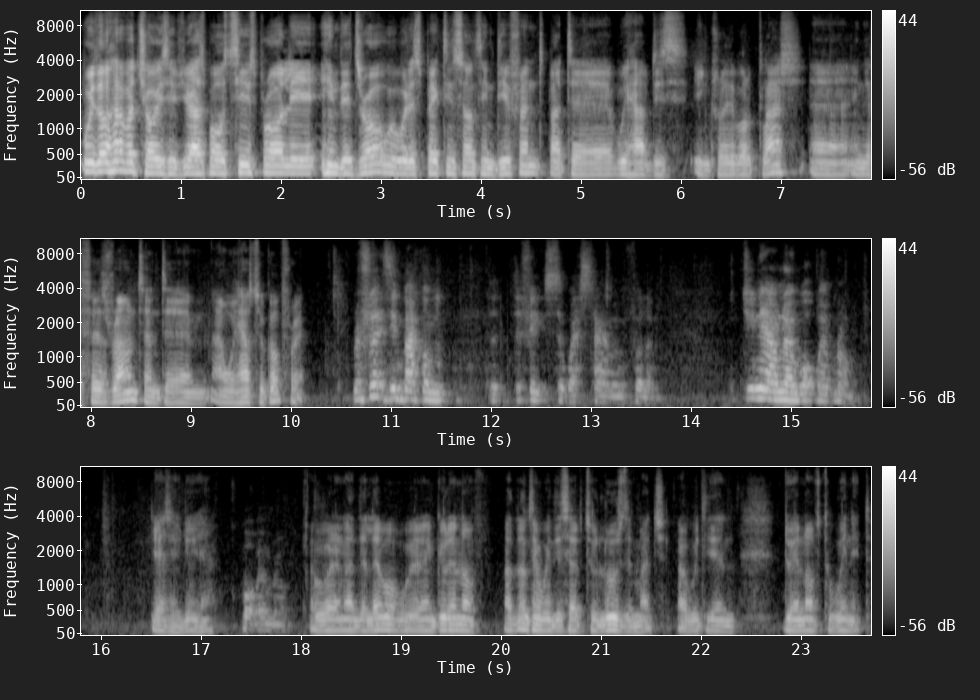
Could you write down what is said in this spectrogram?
We don't have a choice. If you ask both teams, probably in the draw, we were expecting something different, but uh, we have this incredible clash uh, in the first round, and um, and we have to go for it. Reflecting back on the defeats to West Ham and Fulham, do you now know what went wrong? Yes, I do. Yeah, What went wrong? we weren't at the level. We weren't good enough. I don't think we deserved to lose the match, but we didn't do enough to win it.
